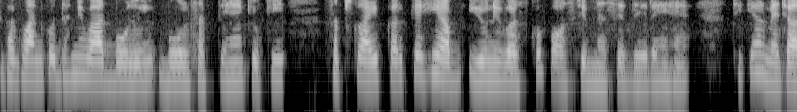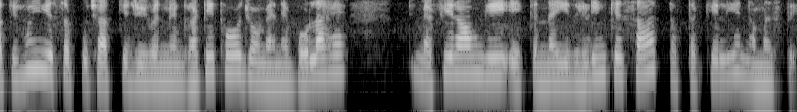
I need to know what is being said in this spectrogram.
भगवान को धन्यवाद बोल बोल सकते हैं क्योंकि सब्सक्राइब करके ही अब यूनिवर्स को पॉजिटिव मैसेज दे रहे हैं। ठीक है, और मैं चाहती हूँ ये सब कुछ आपके जीवन में घटित हो, जो मैंने बोला है। मैं फिर आऊँगी एक नई रीडिंग के साथ। तब तक के लिए नमस्ते।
